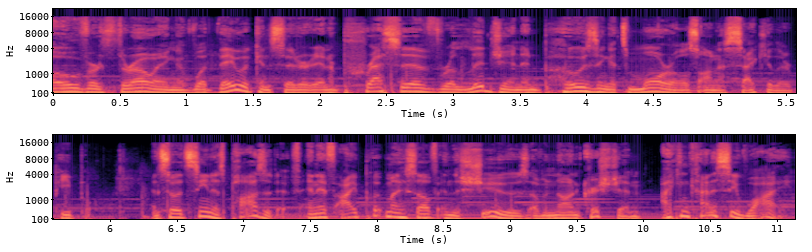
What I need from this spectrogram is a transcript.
overthrowing of what they would consider an oppressive religion imposing its morals on a secular people. And so it's seen as positive. And if I put myself in the shoes of a non Christian, I can kind of see why.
